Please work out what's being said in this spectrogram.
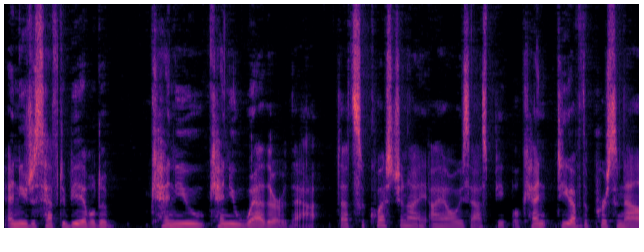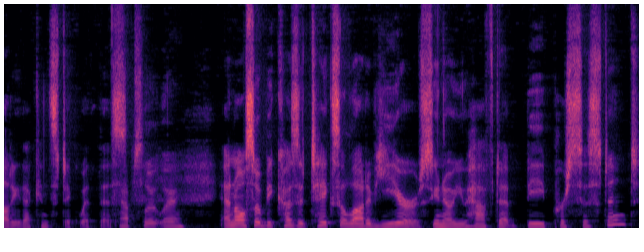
And you just have to be able to can you can you weather that? That's a question I, I always ask people. Can do you have the personality that can stick with this? Absolutely. and also because it takes a lot of years you know you have to be persistent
